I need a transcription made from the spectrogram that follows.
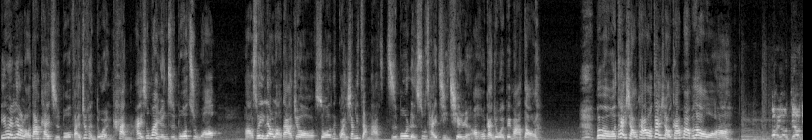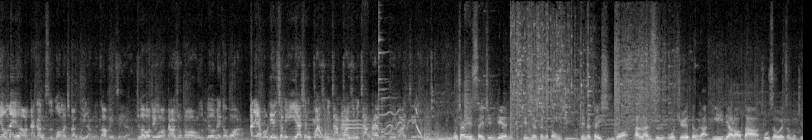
因为廖老大开直播，反正就很多人看，他也是万人直播主哦。好，所以廖老大就说：“那管下面长啊，直播人数才几千人哦。”我感觉我也被骂到了。不不，我太小咖，我太小咖，骂不到我哈。我用丢丢妹哈，大刚直播嘛，一万几人，搞别济啦。这摆我电话打上多，我丢妹搞我。啊，你也不连什么意啊，什么管什么涨，管什么涨，还会规划这个。我相信谁今天听了这个东西，听了推习话，当然是我觉得啦。一廖老大出社会这么久，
